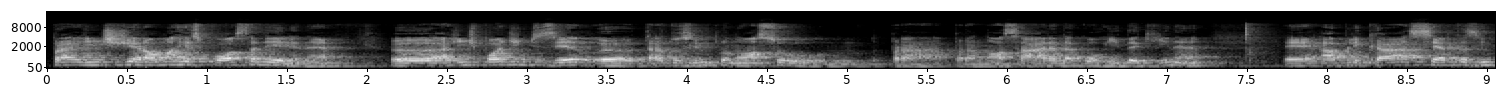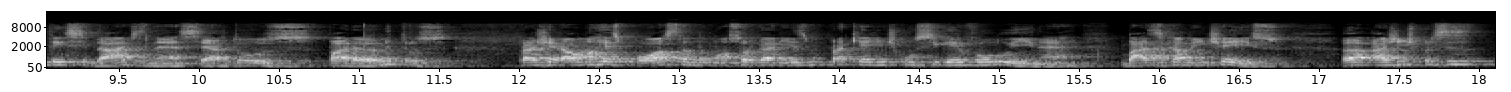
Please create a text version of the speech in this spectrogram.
para a gente gerar uma resposta nele, né? Uh, a gente pode dizer, uh, traduzindo para nosso para a nossa área da corrida aqui, né? É aplicar certas intensidades, né? Certos parâmetros para gerar uma resposta no nosso organismo para que a gente consiga evoluir, né? Basicamente é isso. Uh, a gente precisa,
